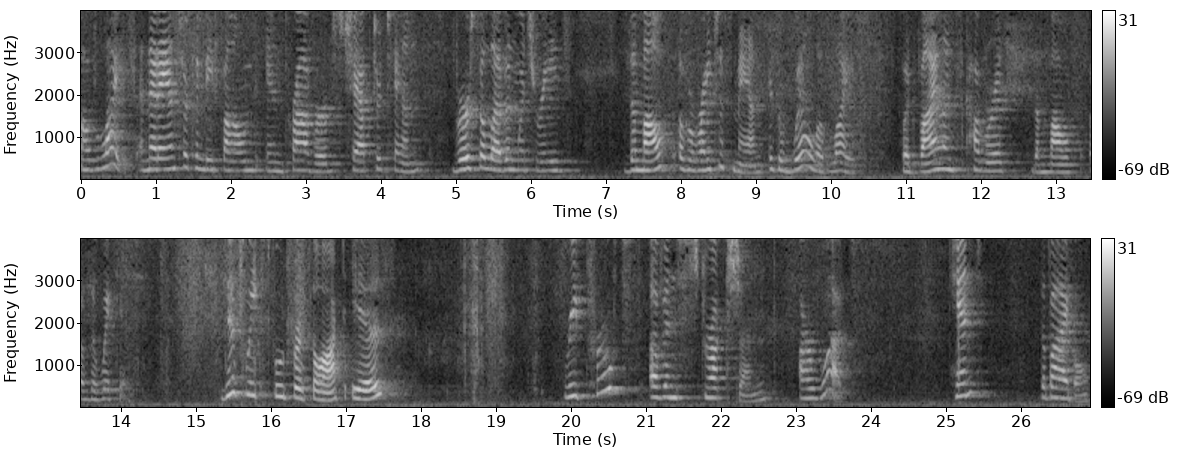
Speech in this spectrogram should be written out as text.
of life. And that answer can be found in Proverbs chapter 10, verse 11, which reads The mouth of a righteous man is a well of life, but violence covereth the mouth of the wicked. This week's food for thought is reproofs of instruction are what? Hint, the Bible.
